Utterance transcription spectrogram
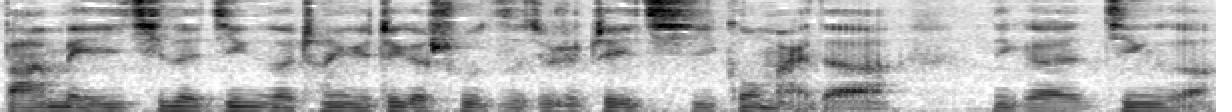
把每一期的金额乘以这个数字，就是这一期购买的那个金额。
